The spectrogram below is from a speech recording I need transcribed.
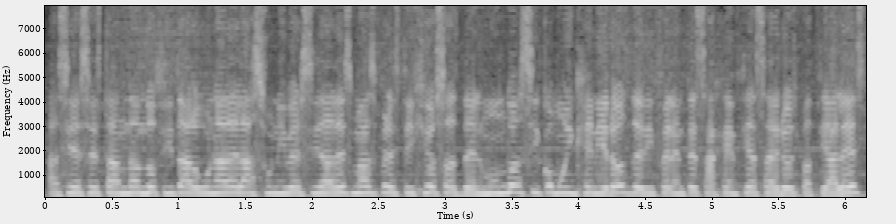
Así es, están dando cita algunas de las universidades más prestigiosas del mundo, así como ingenieros de diferentes agencias aeroespaciales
